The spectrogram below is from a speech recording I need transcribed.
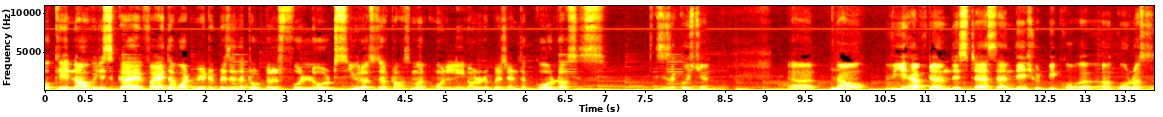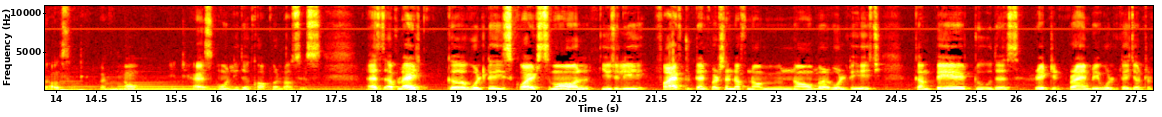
Okay now we describe why the wattmeter represents the total full load CU losses of transformer only not represent the core losses. This is a question. Uh, now we have done this test and they should be core, uh, uh, core losses also. But no it has only the copper losses. As applied Uh, voltage is quite small usually 5 to 10 percent of norm normal voltage compared to this rated primary voltage of the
